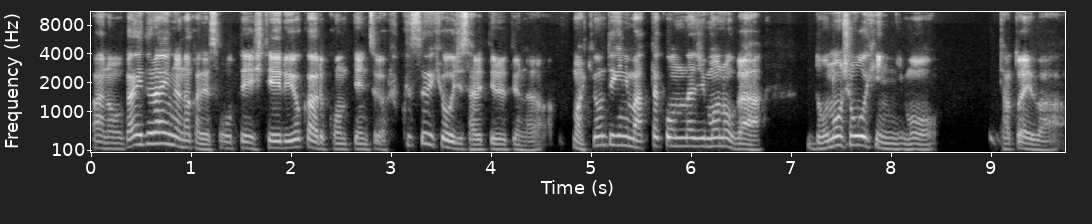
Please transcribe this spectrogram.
あのガイドラインの中で想定しているよくあるコンテンツが複数表示されているというのは、まあ、基本的に全く同じものがどの商品にも、例えば、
